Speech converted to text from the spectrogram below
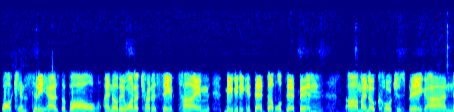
while Kansas City has the ball. I know they want to try to save time, maybe to get that double dip in. Um, I know coach is big on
